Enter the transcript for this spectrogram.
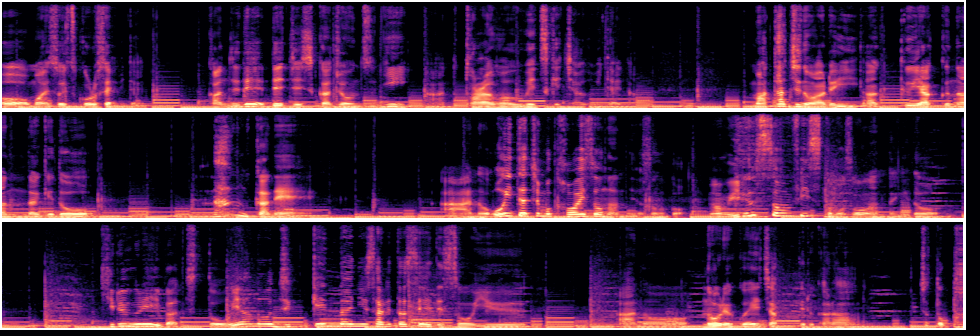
ああお前そいつ殺せみたいな感じででジェシカ・ジョーンズにあのトラウマを植え付けちゃうみたいな。まあたちの悪い悪役なんだけどなんかねあの生い立ちもかわいそうなんだよその子、まあ、ウィルソン・フィスクもそうなんだけどキルグレイバーちょっと親の実験台にされたせいでそういうあの能力を得ちゃってるからちょっとか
